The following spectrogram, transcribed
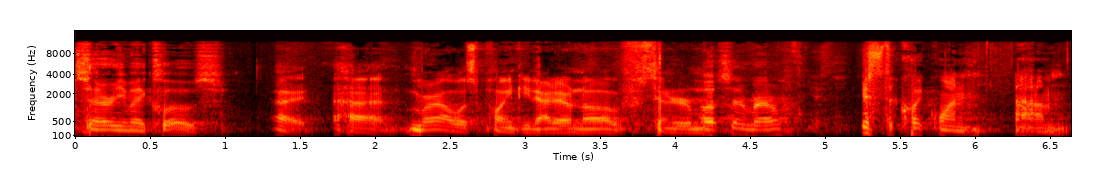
Senator, you may close. Uh, uh, Morrell was pointing, I don't know if Senator Oh, Morrell Senator Morrell? Just a quick one um,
